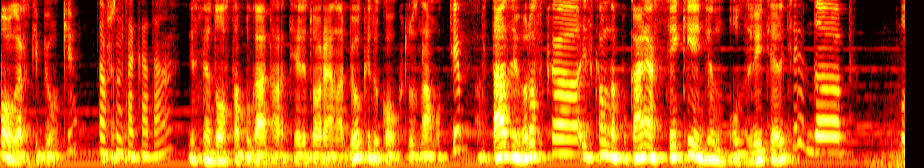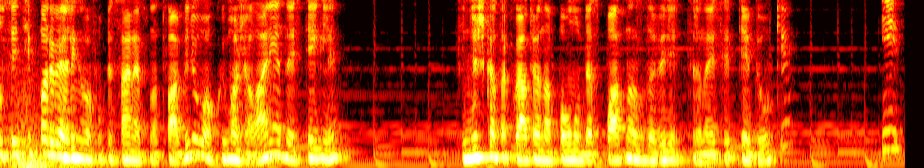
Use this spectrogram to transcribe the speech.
български билки. Точно така, да. Ние сме доста богата територия на билки, доколкото знам от теб. В тази връзка искам да поканя всеки един от зрителите да посети първия линк в описанието на това видео, ако има желание да изтегли книжката, която е напълно безплатна, за да види 13-те билки. И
